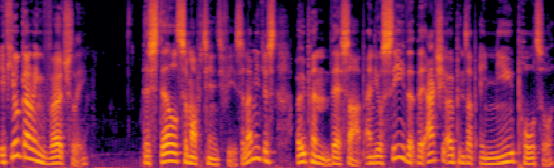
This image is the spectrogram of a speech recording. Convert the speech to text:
if you're going virtually there's still some opportunity for you. So let me just open this up and you'll see that it actually opens up a new portal.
